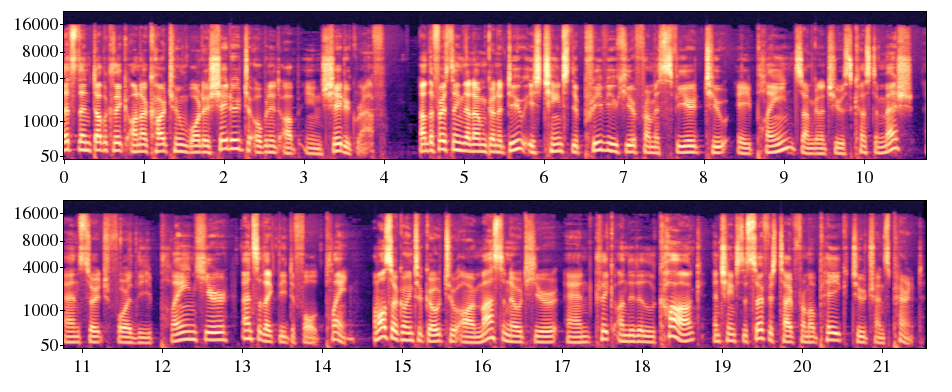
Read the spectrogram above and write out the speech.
Let's then double click on our cartoon water shader to open it up in Shader Graph. Now the first thing that I'm going to do is change the preview here from a sphere to a plane. So I'm going to choose custom mesh and search for the plane here and select the default plane. I'm also going to go to our master node here and click on the little cog and change the surface type from opaque to transparent.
